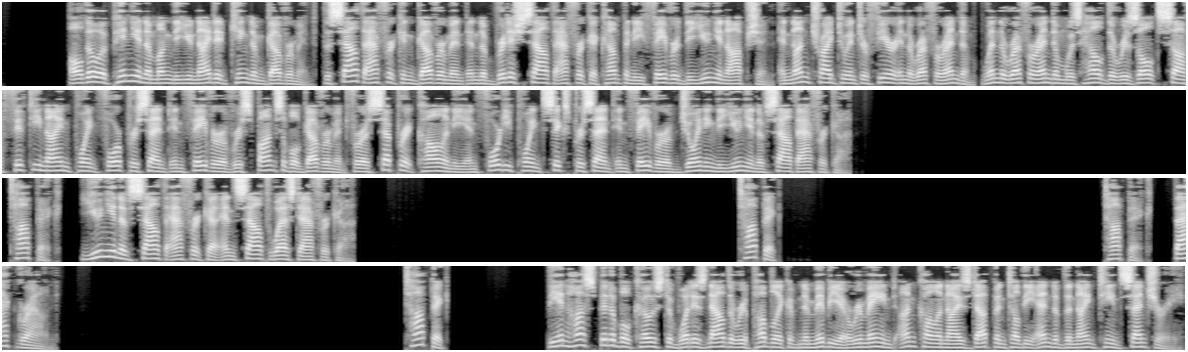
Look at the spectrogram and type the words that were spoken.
Although opinion among the United Kingdom government, the South African government and the British South Africa Company favoured the Union option and none tried to interfere in the referendum, when the referendum was held the results saw 59.4% in favour of responsible government for a separate colony and 40.6% in favour of joining the Union of South Africa. Union of South Africa and South West Africa Topic. Topic. Background Topic. The inhospitable coast of what is now the Republic of Namibia remained uncolonized up until the end of the 19th century.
